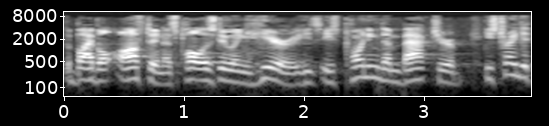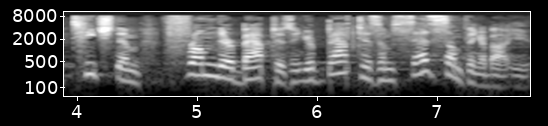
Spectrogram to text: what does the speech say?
the Bible often, as Paul is doing here, he's, he's pointing them back to your, he's trying to teach them from their baptism. Your baptism says something about you.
